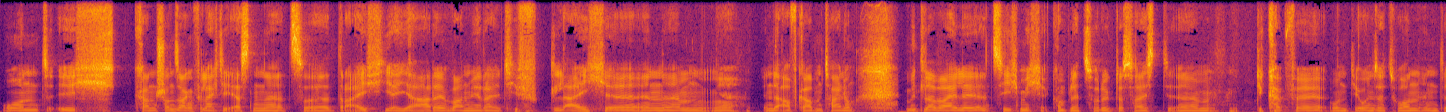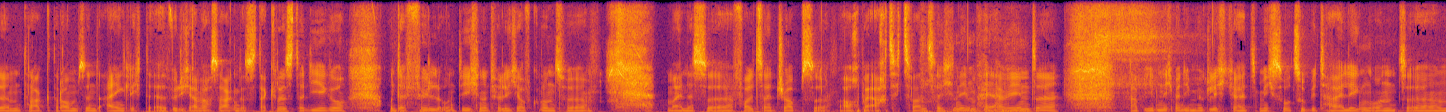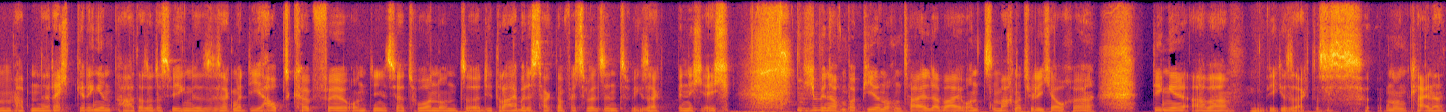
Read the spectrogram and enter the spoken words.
Und ich kann schon sagen, vielleicht die ersten äh, äh, drei, vier Jahre waren wir relativ gleich äh, in, ähm, in der Aufgabenteilung. Mittlerweile ziehe ich mich komplett zurück. Das heißt, ähm, die Köpfe und die Organisatoren hinter dem Tragtraum sind eigentlich, würde ich einfach sagen, das ist der Chris, der Diego und der Phil und ich natürlich aufgrund meines Vollzeitjobs, auch bei 8020 nebenbei erwähnt, habe eben nicht mehr die Möglichkeit, mich so zu beteiligen und ähm, habe einen recht geringen Part. Also deswegen, das ist mal, die Hauptköpfe und Initiatoren und äh, die Treiber des Tagdown Festivals sind, wie gesagt, bin ich ich. Mhm. Ich bin auf dem Papier noch ein Teil dabei und mache natürlich auch äh, Dinge, aber wie gesagt, das ist nur ein kleiner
